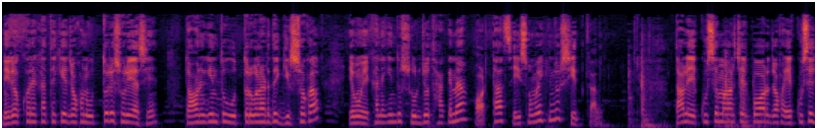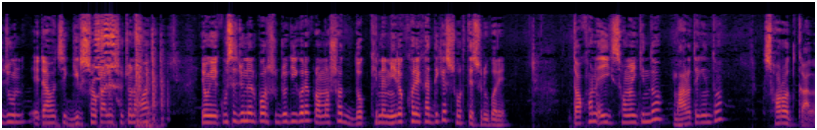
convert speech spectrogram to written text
নিরক্ষরেখা থেকে যখন উত্তরে সরে আসে তখন কিন্তু উত্তর গোলার্ধে গ্রীষ্মকাল এবং এখানে কিন্তু সূর্য থাকে না, অর্থাৎ সেই সময় কিন্তু শীতকাল। তাহলে একুশে মার্চের পর যখন একুশে জুন, এটা হচ্ছে গ্রীষ্মকালের সূচনা হয়। এবং একুশে জুনের পর সূর্য কী করে? ক্রমশ দক্ষিণে নিরক্ষরেখার দিকে সরতে শুরু করে। তখন এই সময় কিন্তু, ভারতে কিন্তু শরৎকাল।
